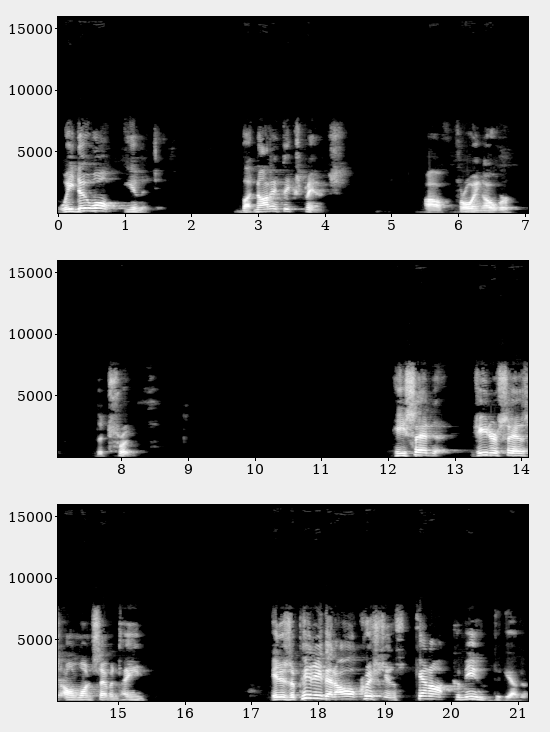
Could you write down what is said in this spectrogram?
we do want unity, but not at the expense of throwing over the truth. He said, Jeter says on 117, it is a pity that all Christians cannot commune together.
